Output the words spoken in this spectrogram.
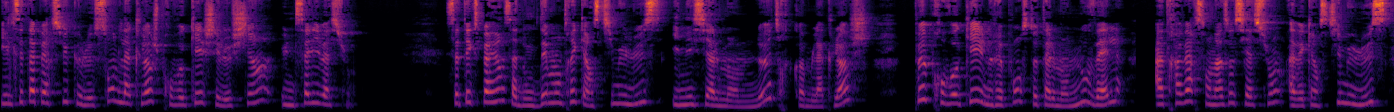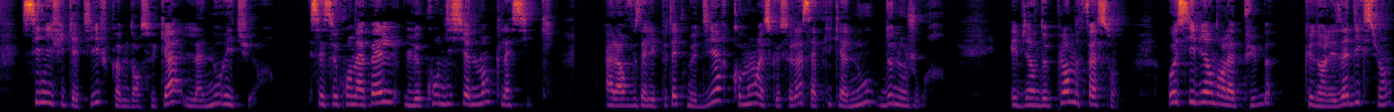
il s'est aperçu que le son de la cloche provoquait chez le chien une salivation. Cette expérience a donc démontré qu'un stimulus initialement neutre, comme la cloche, peut provoquer une réponse totalement nouvelle à travers son association avec un stimulus significatif, comme dans ce cas la nourriture. C'est ce qu'on appelle le conditionnement classique. Alors vous allez peut-être me dire comment est-ce que cela s'applique à nous de nos jours? Eh bien de plein de façons, aussi bien dans la pub que dans les addictions,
